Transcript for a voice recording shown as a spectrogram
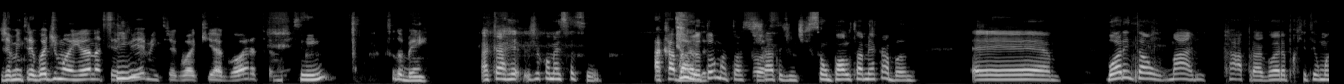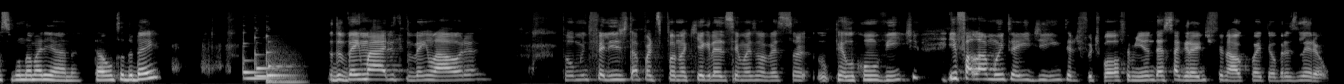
Já me entregou de manhã na TV, Sim. me entregou aqui agora também. Sim. Tudo bem. A carreira já começa assim. Acabada. Eu tô uma tosse Gosto. chata, gente, que São Paulo tá me acabando. É... Bora então, Mari, Capra agora, porque tem uma segunda Mariana. Então, tudo bem? Tudo bem, Mari? Tudo bem, Laura? Estou muito feliz de estar participando aqui, agradecer mais uma vez pelo convite e falar muito aí de Inter, de futebol feminino, dessa grande final que vai ter o Brasileirão.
